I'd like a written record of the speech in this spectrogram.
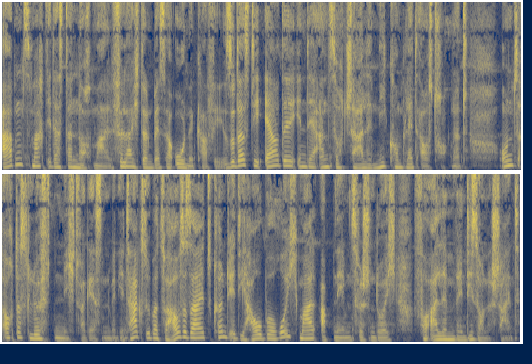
Abends macht ihr das dann nochmal, vielleicht dann besser ohne Kaffee, sodass die Erde in der Anzuchtschale nie komplett austrocknet. Und auch das Lüften nicht vergessen. Wenn ihr tagsüber zu Hause seid, könnt ihr die Haube ruhig mal abnehmen zwischendurch, vor allem wenn die Sonne scheint.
